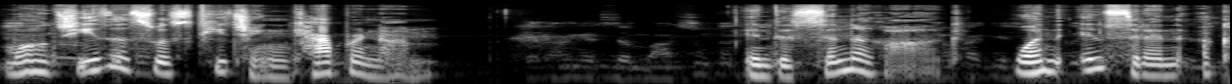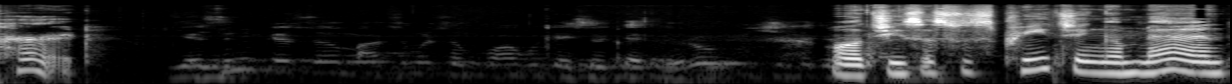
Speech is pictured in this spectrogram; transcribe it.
While Jesus was teaching in Capernaum, in the synagogue, one incident occurred. While Jesus was preaching, a man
